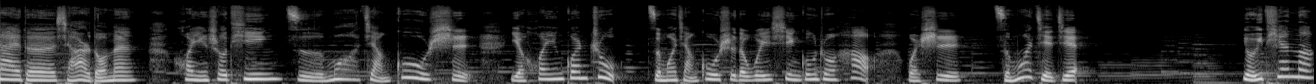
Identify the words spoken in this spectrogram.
爱的小耳朵们，欢迎收听子墨讲故事，也欢迎关注子墨讲故事的微信公众号。我是子墨姐姐。有一天呢，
